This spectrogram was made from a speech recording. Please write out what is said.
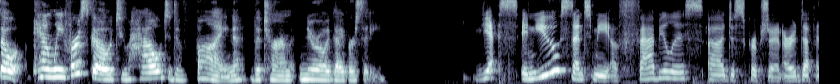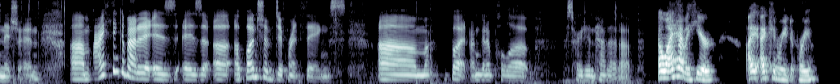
So, can we first go to how to define the term neurodiversity? Yes, and you sent me a fabulous uh, description or a definition. Um, I think about it as as a, a bunch of different things. Um, but I'm going to pull up. Sorry, I didn't have that up. Oh, I have it here. I, I can read it for you.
